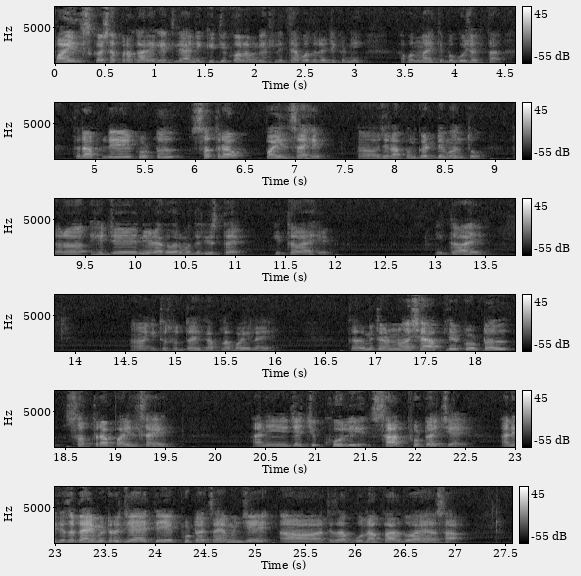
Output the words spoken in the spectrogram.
पाईल्स कशा प्रकारे घेतले आणि किती कॉलम घेतले त्याबद्दल या ठिकाणी आपण माहिती बघू शकता. तर आपले टोटल सतरा पाईल्स आहेत ज्याला आपण गड्डे म्हणतो. तर हे जे निळ्या कलरमध्ये दिसत आहेत इथं आहे इथं आहे इथं सुद्धा एक आपला पाईल आहे. तर मित्रांनो अशा आपले टोटल सतरा पाईल्स आहेत आणि ज्याची खोली सात फुटाची आहे. आणि त्याचं डायमीटर जे आहे ते एक फुटाचं आहे. म्हणजे त्याचा गोलाकार जो आहे असा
